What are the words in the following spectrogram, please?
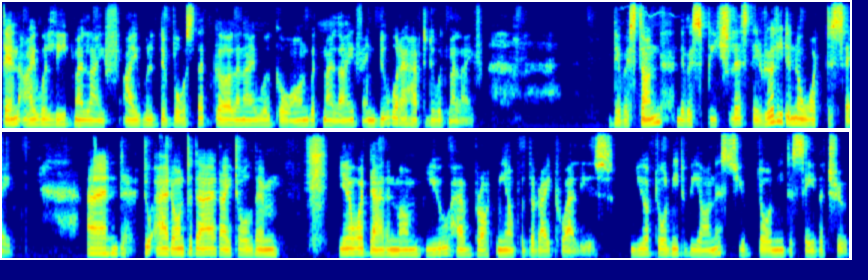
then I will lead my life. I will divorce that girl and I will go on with my life and do what I have to do with my life. They were stunned. They were speechless. They really didn't know what to say. And to add on to that, I told them, you know what, dad and mom, you have brought me up with the right values. You have told me to be honest. You've told me to say the truth.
